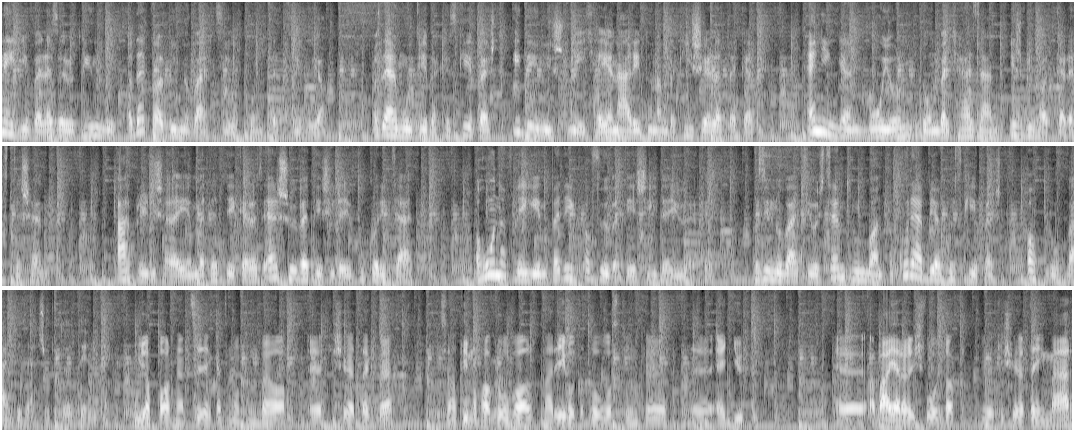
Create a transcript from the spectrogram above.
négy évvel ezelőtt indult a Dekalb Innováció koncepciója. Az elmúlt évekhez képest idén is négy helyen állítanak be kísérleteket, Enyingen, Bójon, Dombegyházán és Bihar-keresztesen. Április elején vetették el az első vetési idejű kukoricát, a hónap végén pedig a fővetési idejűeket. Az Innovációs Centrumban a korábbiakhoz képest apró változások történtek. Újabb partnercégeket mondtunk be a kísérletekbe, hiszen a Tima Hagróval már régóta dolgoztunk együtt. A Bayerrel is voltak kísérleteink már.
